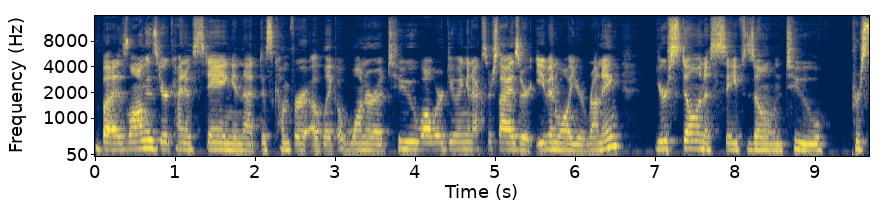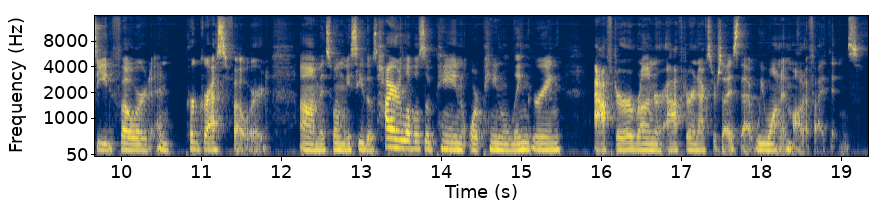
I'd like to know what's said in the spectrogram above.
But as long as you're kind of staying in that discomfort of like a one or a two while we're doing an exercise or even while you're running you're still in a safe zone to proceed forward and progress forward. Um, it's when we see those higher levels of pain or pain lingering after a run or after an exercise that we want to modify things.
